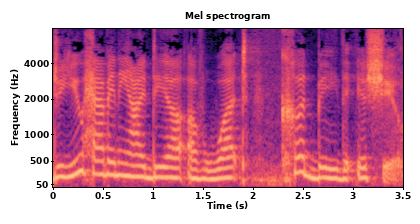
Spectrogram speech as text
Do you have any idea of what could be the issue?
